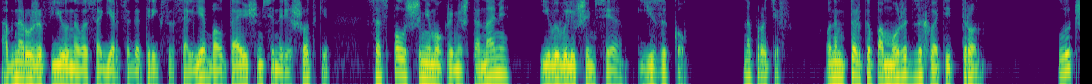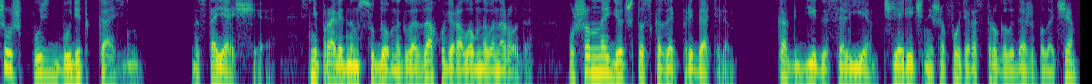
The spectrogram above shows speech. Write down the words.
обнаружив юного сагерцога Трикса Салье, болтающимся на решетке, со сползшими мокрыми штанами и вывалившимся языком. Напротив, он им только поможет захватить трон. Лучше уж пусть будет казнь. Настоящая, с неправедным судом на глазах у вероломного народа. Уж он найдет, что сказать предателям. Как Дига Салье, чья речь на эшафоте растрогала даже палача,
